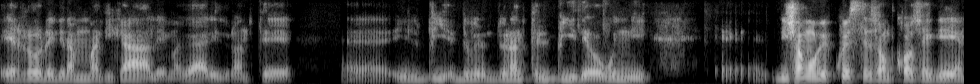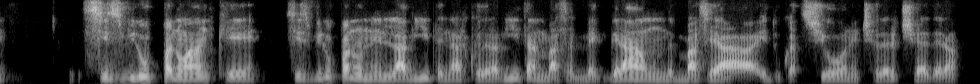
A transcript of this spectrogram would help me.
eh, grammaticale magari durante, eh, il vi- durante il video. Quindi eh, diciamo che queste sono cose che si sviluppano anche, si sviluppano nella vita, nell'arco della vita, in base al background, in base a educazione, eccetera, eccetera.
